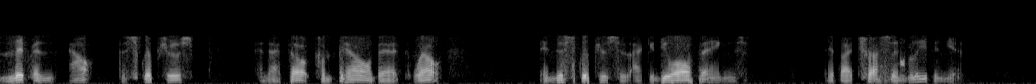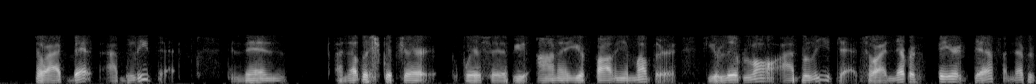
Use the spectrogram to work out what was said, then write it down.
living out the Scriptures, and I felt compelled that, well, and this scripture says, I can do all things if I trust and believe in you. So I bet I believe that. And then another scripture where it says, if you honor your father and mother, you live long, I believe that. So I never feared death. I never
